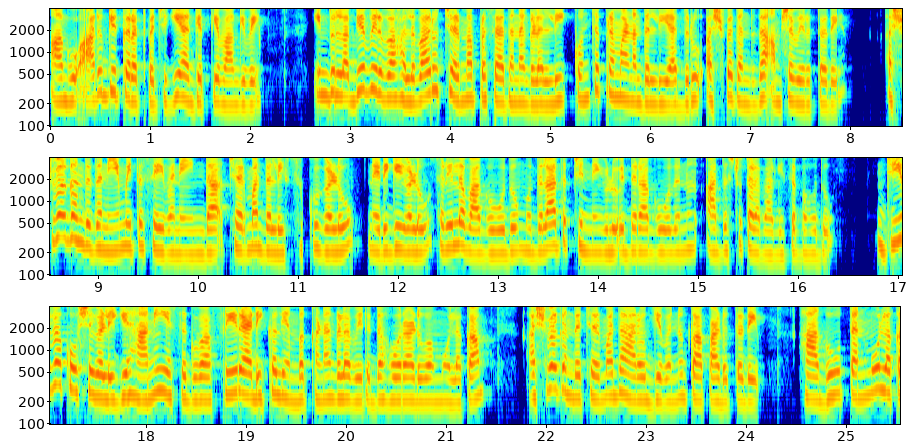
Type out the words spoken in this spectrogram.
ಹಾಗೂ ಆರೋಗ್ಯಕರ ತ್ವಚೆಗೆ ಅಗತ್ಯವಾಗಿವೆ. ಇಂದು ಲಭ್ಯವಿರುವ ಹಲವಾರು ಚರ್ಮ ಪ್ರಸಾಧನಗಳಲ್ಲಿ ಕೊಂಚ ಪ್ರಮಾಣದಲ್ಲಿ ಆದರೂ ಅಶ್ವಗಂಧದ ಅಂಶವಿರುತ್ತದೆ. ಅಶ್ವಗಂಧದ ನಿಯಮಿತ ಸೇವನೆಯಿಂದ ಚರ್ಮದಲ್ಲಿ ಸುಕ್ಕುಗಳು, ನೆರಿಗೆಗಳು ಸಡಿಲವಾಗುವುದು ಮೊದಲಾದ ಚಿಹ್ನೆಗಳು ಎದುರಾಗುವುದನ್ನು ಆದಷ್ಟು ತಳವಾಗಿಸಬಹುದು ಜೀವಕೋಶಗಳಿಗೆ ಹಾನಿ ಎಸಗುವ ಫ್ರೀ ರ್ಯಾಡಿಕಲ್ ಎಂಬ ಕಣಗಳ ವಿರುದ್ಧ ಹೋರಾಡುವ ಮೂಲಕ ಅಶ್ವಗಂಧ ಚರ್ಮದ ಆರೋಗ್ಯವನ್ನು ಕಾಪಾಡುತ್ತದೆ. ಹಾಗೂ ತನ್ಮೂಲಕ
